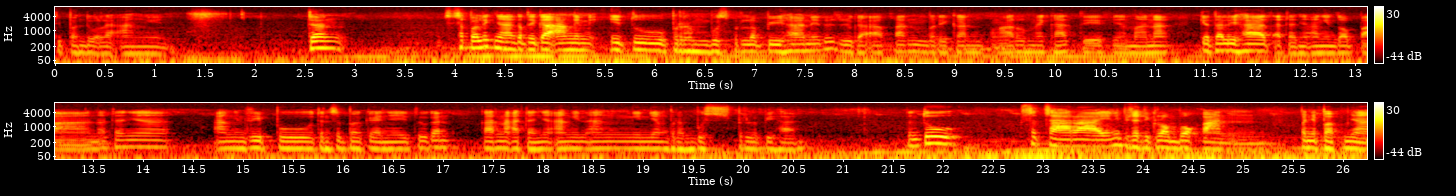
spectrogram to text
dibantu oleh angin. Dan sebaliknya ketika angin itu berembus berlebihan itu juga akan memberikan pengaruh negatif yang mana kita lihat adanya angin topan adanya angin ribu dan sebagainya itu kan karena adanya angin-angin yang berembus berlebihan. Tentu secara ini bisa dikelompokkan penyebabnya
